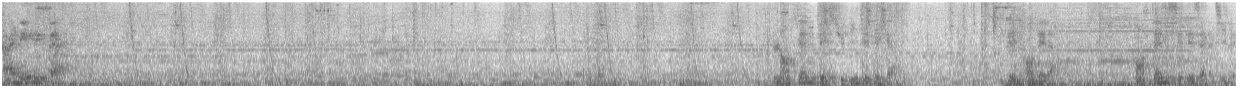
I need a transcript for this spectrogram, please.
I needed. L'antenne B subit des dégâts. Défendez-la. Antenne s'est désactivée.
